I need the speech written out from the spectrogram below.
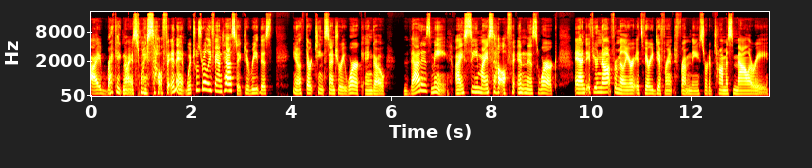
i recognized myself in it which was really fantastic to read this you know 13th century work and go that is me. I see myself in this work. And if you're not familiar, it's very different from the sort of Thomas Malory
